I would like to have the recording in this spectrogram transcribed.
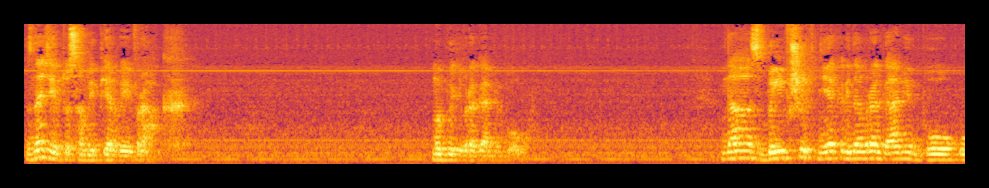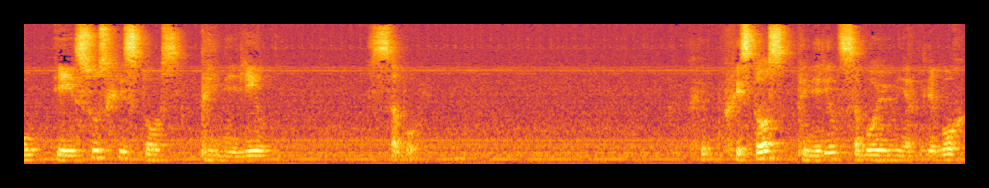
Знаете, кто самый первый враг? Мы были врагами Богу. Нас, бывших некогда врагами Богу, Иисус Христос примирил с собой. Христос примирил с собой мир, или Бог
